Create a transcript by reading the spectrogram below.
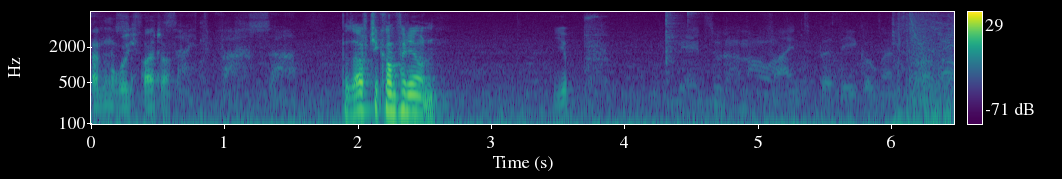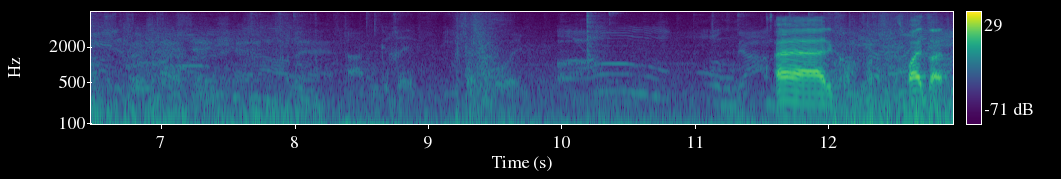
renn ruhig weiter. Pass auf, die kommen von hier unten. Jupp. Äh, die kommen von zwei Seiten.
